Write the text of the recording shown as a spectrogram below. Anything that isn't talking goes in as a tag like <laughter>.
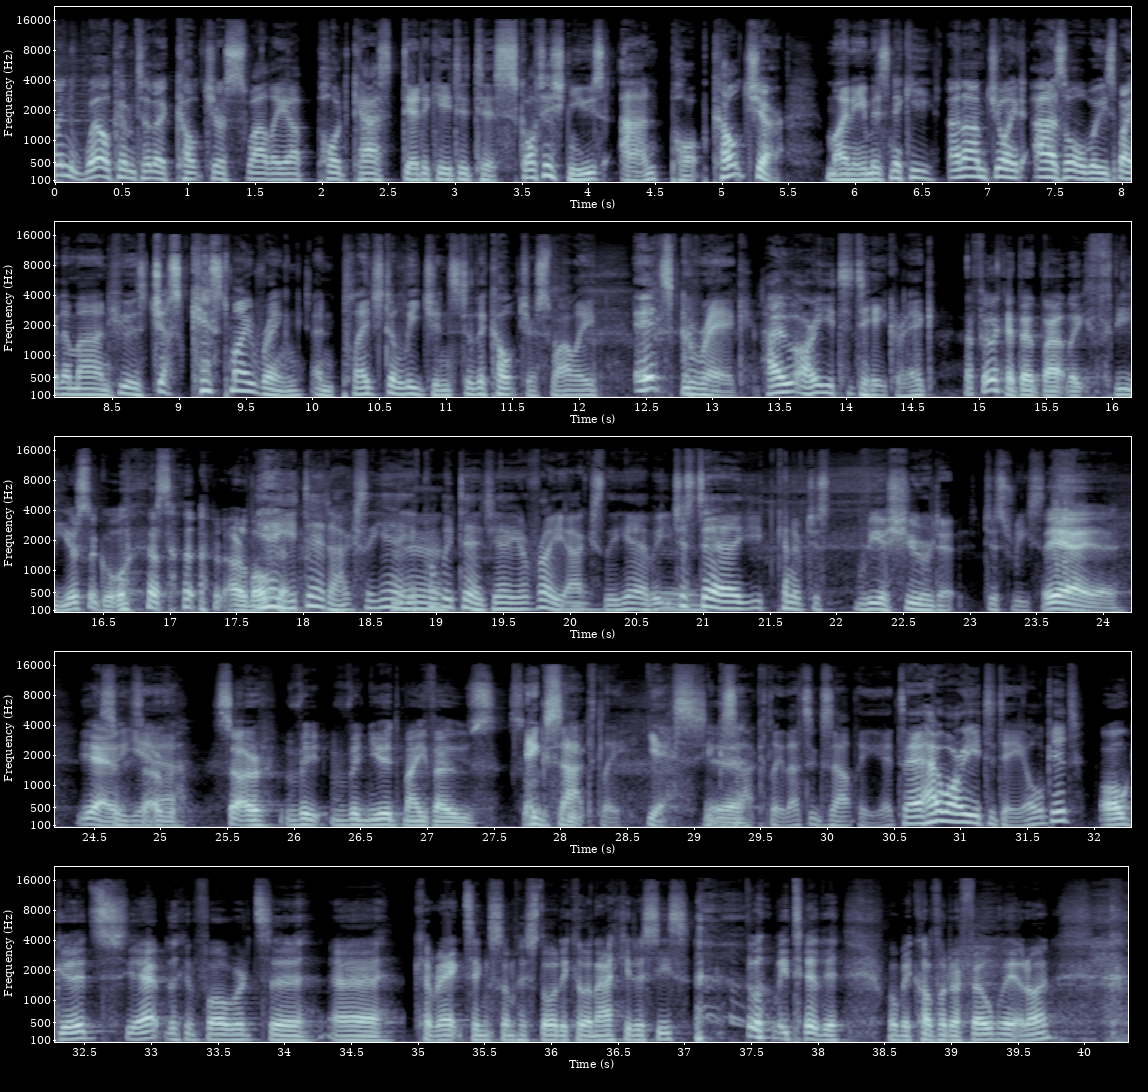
Hello and welcome to the Culture Swally, a podcast dedicated to Scottish news and pop culture. My name is Nikki, and I'm joined as always by the man who has just kissed my ring and pledged allegiance to the Culture Swally. It's Greg. How are you today, Greg? I feel like I did that like three years ago <laughs> or longer. Yeah, you did actually. Yeah, you probably did. Yeah, you're right actually. Yeah, but you just uh, you kind of just reassured it just recently. Yeah, yeah, yeah. So, Sort yeah. of, sort of re- renewed my vows. so. Exactly. Yes, exactly. That's exactly it. Uh, how are you today? All good? All good. Yep. Looking forward to uh, correcting some historical inaccuracies <laughs> <laughs> when we do the when we cover our film later on.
